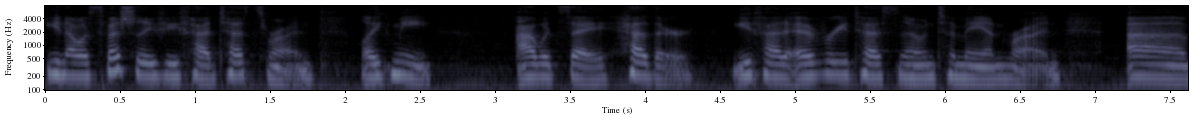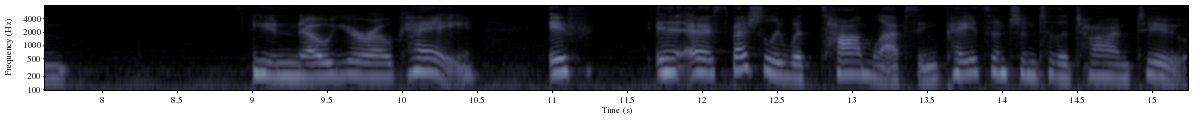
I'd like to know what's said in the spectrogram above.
you know, especially if you've had tests run like me, I would say, Heather, you've had every test known to man run. Um, you know you're okay. If especially with time lapsing, pay attention to the time too.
